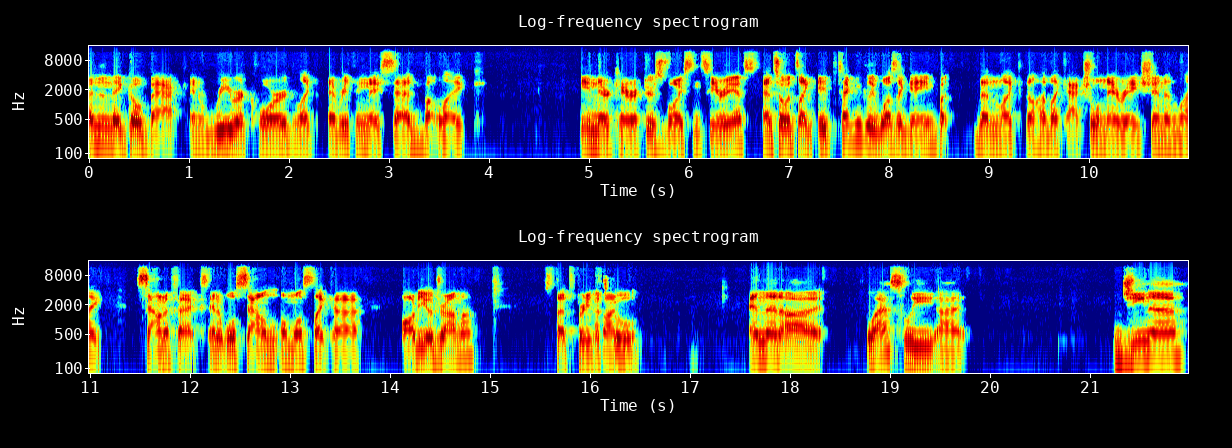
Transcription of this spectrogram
and then they go back and re-record like everything they said, but like in their character's voice and serious. And so it's like it technically was a game, but then like they'll have like actual narration and like sound effects, and it will sound almost like a audio drama. So that's pretty that's fun. cool. And then uh, lastly, uh, Gina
